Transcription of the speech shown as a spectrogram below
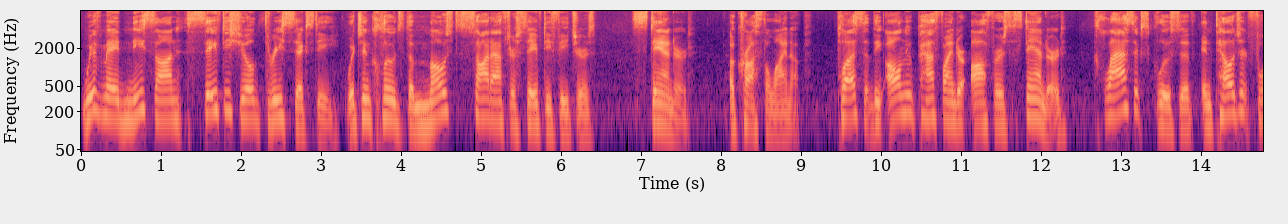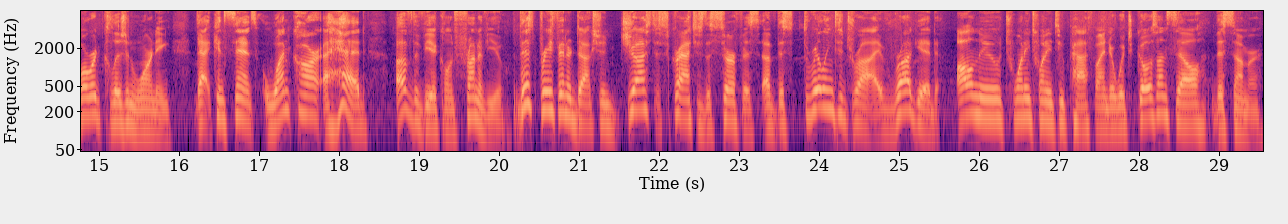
We've made Nissan Safety Shield 360, which includes the most sought after safety features, standard across the lineup. Plus, the all new Pathfinder offers standard, class exclusive, intelligent forward collision warning that can sense one car ahead of the vehicle in front of you. This brief introduction just scratches the surface of this thrilling to drive, rugged, all new 2022 Pathfinder, which goes on sale this summer.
